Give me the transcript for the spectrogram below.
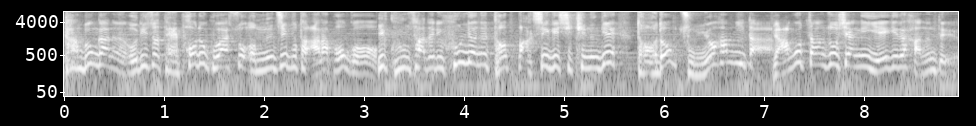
당분간은 어디서 대포를 구할 수 없는지부터 알아보고 이 군사들이 훈련을 더 빡세게 시키는 게 더더욱 중요합니다. 라고 짱조샹이 얘기를 하는데요.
